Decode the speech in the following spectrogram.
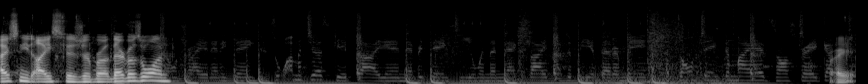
I just need ice fissure, bro. There goes one. Right.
